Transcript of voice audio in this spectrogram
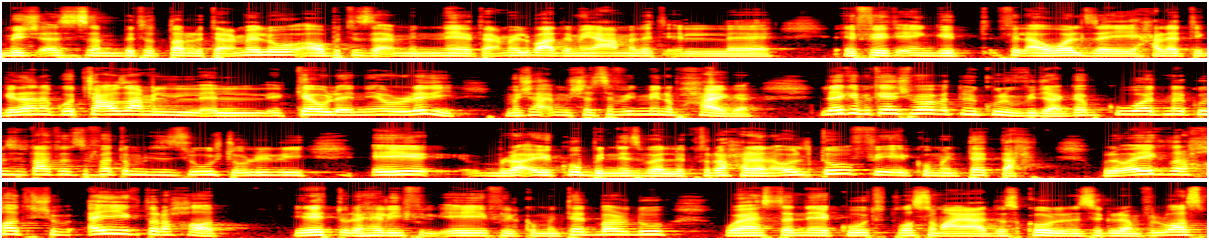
مش أساسا بتضطر تعمله أو بتزهق من إن هي تعمله بعد ما هي عملت ال infinite ingot في الأول زي حالاتي كده. أنا كنتش عاوز أعمل ال- ال- ال cow لأن already مش مش هستفيد منه بحاجة. لكن بكده يا شباب أتمنى يكون الفيديو عجبكم وأتمنى تكونوا استمتعتوا. واستفدتوا ما تنسوش تقولوا لي إيه رأيكم بالنسبة للاقتراح اللي أنا قلته في الكومنتات تحت. ولو أي اقتراحات شباب أي اقتراحات يا ريت تقولها لي في الايه في الكومنتات برضو. وهستناكم تتواصلوا معايا على ال Discord والانستجرام في الوصف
